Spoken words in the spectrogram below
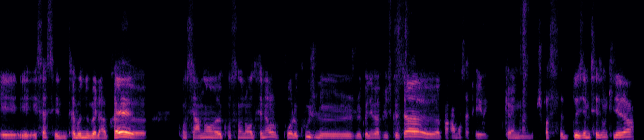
et, ça, c'est une très bonne nouvelle. Après, euh, concernant, concernant l'entraîneur, pour le coup, je le, je le connais pas plus que ça. apparemment, ça fait quand même, je crois, sa deuxième saison qu'il est là.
